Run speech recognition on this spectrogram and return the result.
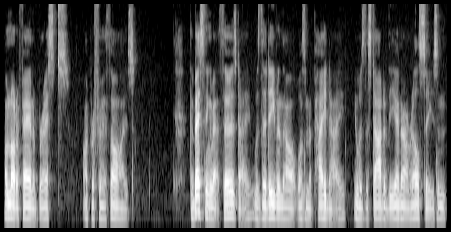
I'm not a fan of breasts, I prefer thighs. The best thing about Thursday was that even though it wasn't a payday, it was the start of the NRL season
